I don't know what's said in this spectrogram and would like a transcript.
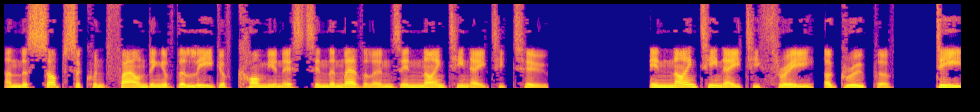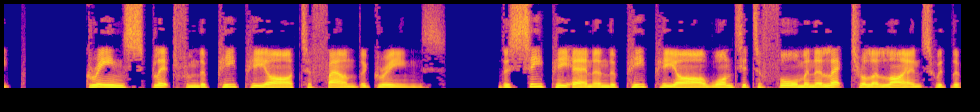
and the subsequent founding of the League of Communists in the Netherlands in 1982. In 1983, a group of «deep» Greens split from the PPR to found the Greens. The CPN and the PPR wanted to form an electoral alliance with the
